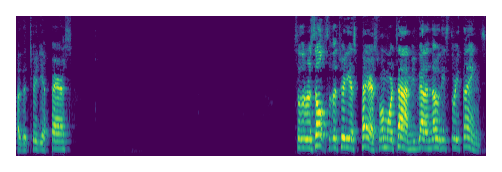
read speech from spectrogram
of the Treaty of Paris. So the results of the Treaty of Paris, one more time, you've got to know these three things.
